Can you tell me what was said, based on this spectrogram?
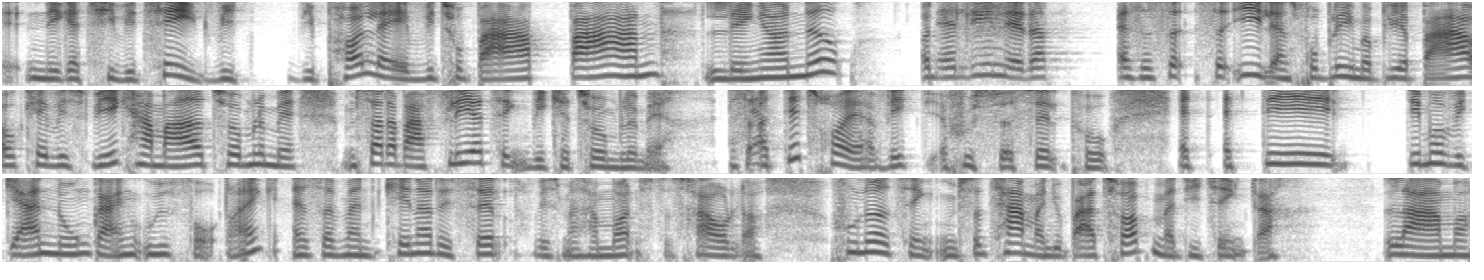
øh, negativitet, vi, vi pålagde. Vi tog bare barn længere ned. Og ja, lige netop. Altså, så, så Ilans problemer bliver bare, okay, hvis vi ikke har meget at tumle med, så er der bare flere ting, vi kan tumle med. Altså, ja. Og det tror jeg er vigtigt at huske sig selv på, at, at det, det må vi gerne nogle gange udfordre. Ikke? Altså man kender det selv, hvis man har monster travlt og 100 ting, så tager man jo bare toppen af de ting, der larmer.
